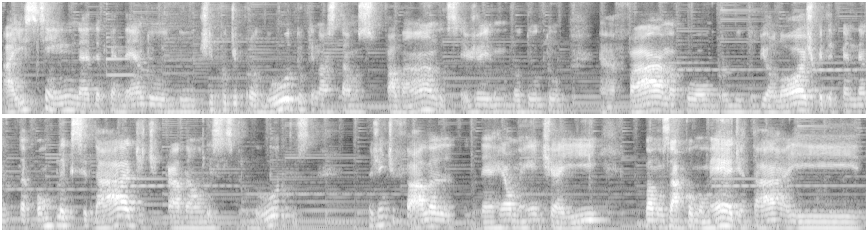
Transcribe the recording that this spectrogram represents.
Aí sim, né, dependendo do tipo de produto que nós estamos falando, seja ele um produto é, fármaco ou um produto biológico, e dependendo da complexidade de cada um desses produtos, a gente fala né, realmente aí, vamos usar como média, tá? E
